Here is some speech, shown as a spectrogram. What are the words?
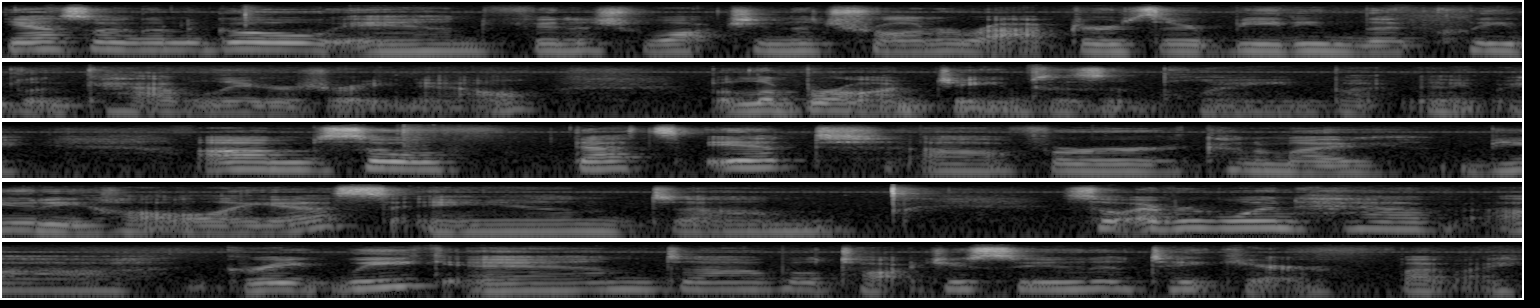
yeah, so I'm going to go and finish watching the Toronto Raptors. They're beating the Cleveland Cavaliers right now. But LeBron James isn't playing. But anyway, um, so that's it uh, for kind of my beauty haul, I guess. And um, so everyone have a great week, and uh, we'll talk to you soon, and take care. Bye-bye.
